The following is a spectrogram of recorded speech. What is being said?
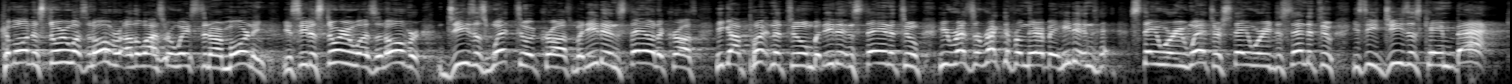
Come on, the story wasn't over, otherwise, we're wasting our morning. You see, the story wasn't over. Jesus went to a cross, but he didn't stay on the cross. He got put in a tomb, but he didn't stay in the tomb. He resurrected from there, but he didn't stay where he went or stay where he descended to. You see, Jesus came back.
